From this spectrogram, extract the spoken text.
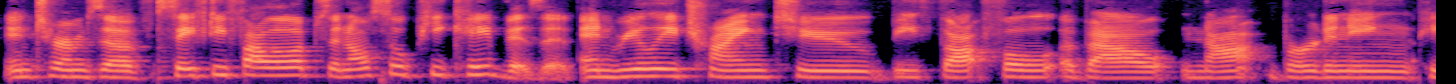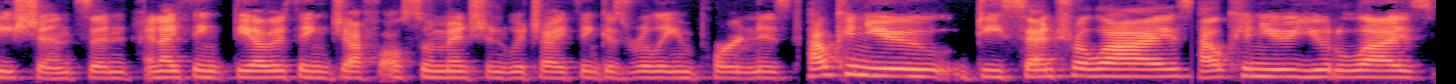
in terms of safety follow ups and also PK visits, and really trying to be thoughtful about not burdening patients. And, and I think the other thing Jeff also also mentioned, which I think is really important, is how can you decentralize? How can you utilize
